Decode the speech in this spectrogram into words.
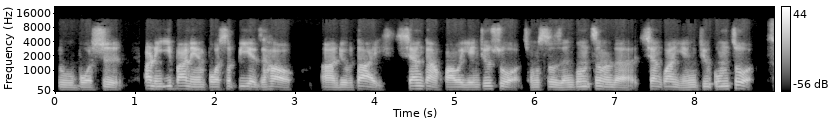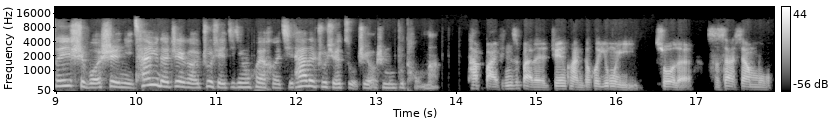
读博士。二零一八年博士毕业之后。啊，留在香港华为研究所从事人工智能的相关研究工作。所以，史博士，你参与的这个助学基金会和其他的助学组织有什么不同吗？他百分之百的捐款都会用于所有的慈善项目，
